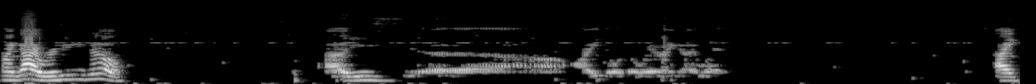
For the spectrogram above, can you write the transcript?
My guy, where did he go? I, uh, I don't know where my guy went. I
